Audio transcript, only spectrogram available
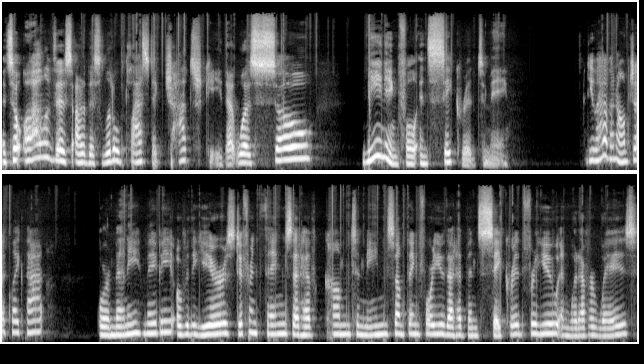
And so all of this out of this little plastic tchotchke that was so meaningful and sacred to me. Do you have an object like that? Or many, maybe, over the years, different things that have come to mean something for you that have been sacred for you in whatever ways?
